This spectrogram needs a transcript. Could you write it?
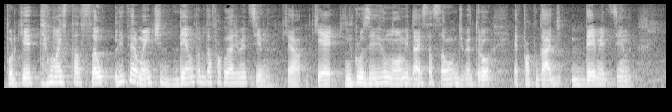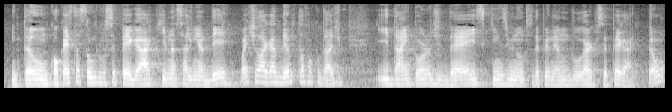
porque tem uma estação literalmente dentro da Faculdade de Medicina, que é, que é inclusive o nome da estação de metrô é Faculdade de Medicina. Então, qualquer estação que você pegar aqui nessa linha D vai te largar dentro da faculdade e dá em torno de 10, 15 minutos, dependendo do lugar que você pegar. Então,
